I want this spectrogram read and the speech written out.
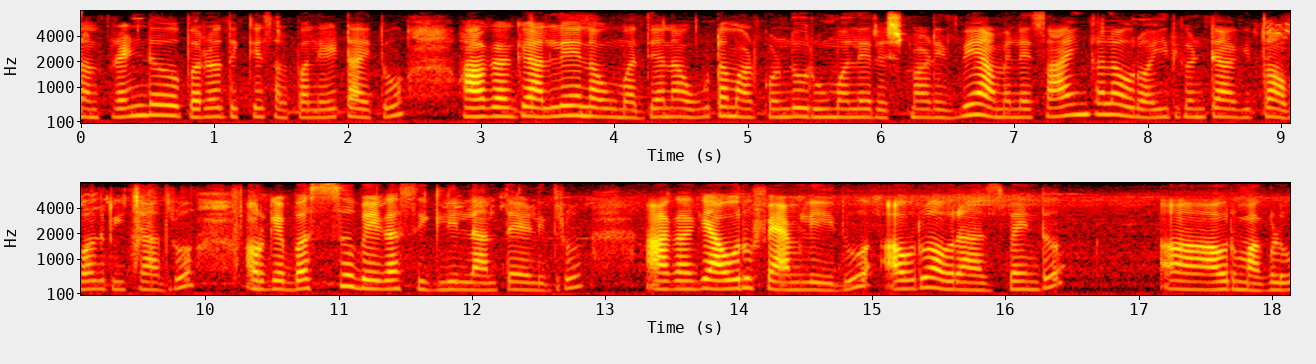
ನನ್ನ ಫ್ರೆಂಡ್ ಬರೋದಕ್ಕೆ ಸ್ವಲ್ಪ ಲೇಟ್ ಆಯಿತು. ಹಾಗಾಗಿ ಅಲ್ಲೇ ನಾವು ಮಧ್ಯಾಹ್ನ ಊಟ ಮಾಡಿಕೊಂಡು ರೂಮಲ್ಲೇ ರೆಸ್ಟ್ ಮಾಡಿದ್ವಿ. ಆಮೇಲೆ ಸಾಯಂಕಾಲ ಅವರು ಐದು ಗಂಟೆ ಆಗಿತ್ತು, ಅವಾಗ ರೀಚ್ ಆದರು. ಅವ್ರಿಗೆ ಬಸ್ ಬೇಗ ಸಿಗಲಿಲ್ಲ ಅಂತ ಹೇಳಿದರು. ಹಾಗಾಗಿ ಅವರು ಫ್ಯಾಮ್ಲಿ ಇದು. ಅವರು ಅವರ ಹಸ್ಬೆಂಡು ಅವ್ರ ಮಗಳು,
